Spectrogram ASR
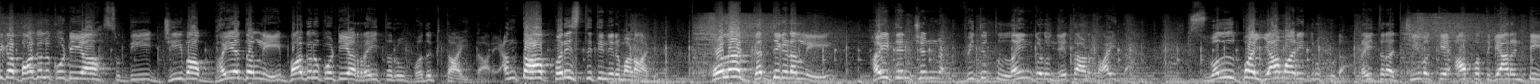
ಎಸ್ಸಿಗ ಬಾಗಲಕೋಟೆಯ ಸುದ್ದಿ, ಜೀವ ಭಯದಲ್ಲಿ ಬಾಗಲಕೋಟೆಯ ರೈತರು ಬದುಕ್ತಾ ಇದ್ದಾರೆ. ಅಂತಹ ಪರಿಸ್ಥಿತಿ ನಿರ್ಮಾಣ ಆಗಿದೆ. ಹೊಲ ಗದ್ದೆಗಳಲ್ಲಿ ಹೈ ಟೆನ್ಷನ್ ವಿದ್ಯುತ್ ಲೈನ್ಗಳು ನೇತಾಡ್ತಾ ಇದ್ದಾರೆ ಸ್ವಲ್ಪ ಯಾಮಾರಿದ್ರು ಕೂಡ ರೈತರ ಜೀವಕ್ಕೆ ಆಪತ್ತು ಗ್ಯಾರಂಟಿ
